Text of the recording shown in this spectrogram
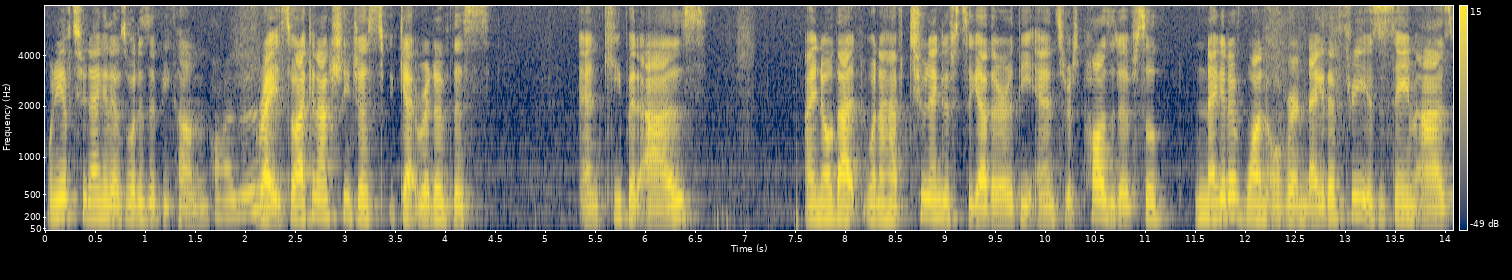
When you have two negatives, what does it become? positive. Right, so I can actually just get rid of this and keep it as. I know that when I have two negatives together, the answer is positive. So negative 1 over negative 3 is the same as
